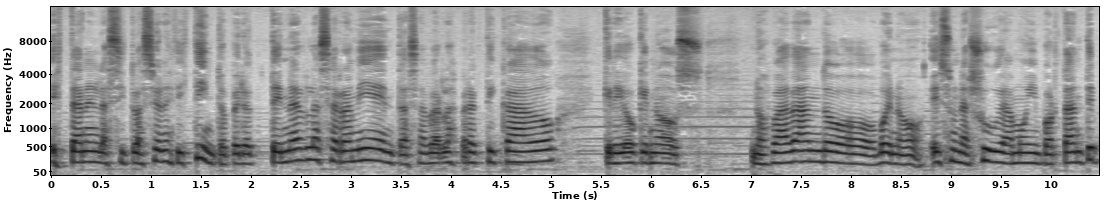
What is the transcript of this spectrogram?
están en las situaciones distintas, pero tener las herramientas, haberlas practicado, creo que nos, nos va dando, bueno, es una ayuda muy importante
